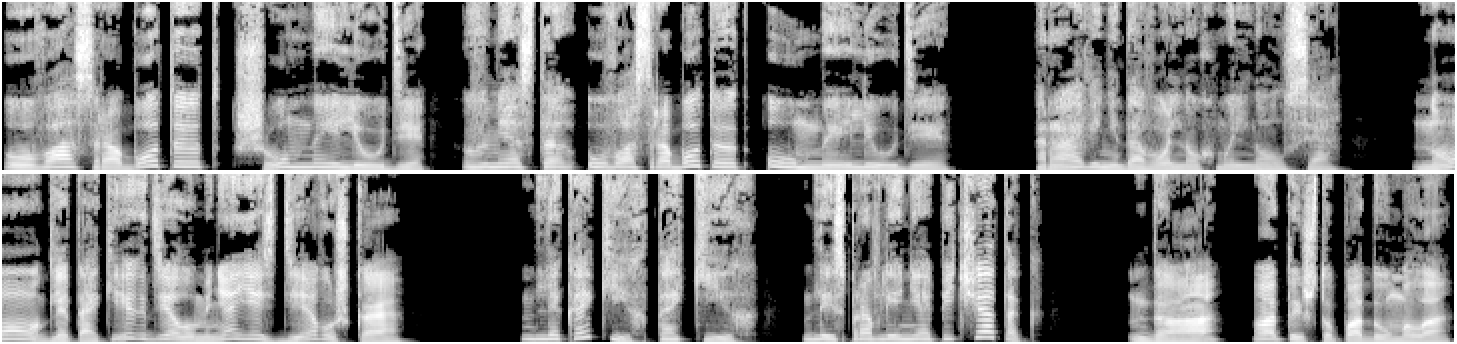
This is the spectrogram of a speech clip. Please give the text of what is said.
«У вас работают шумные люди» вместо «У вас работают умные люди»?» Рави недовольно ухмыльнулся. «Ну, для таких дел у меня есть девушка». «Для каких таких?» Для исправления опечаток? Да, а ты что подумала?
